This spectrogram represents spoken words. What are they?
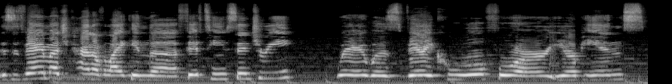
This is very much kind of like in the 15th century, where it was very cool for Europeans,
